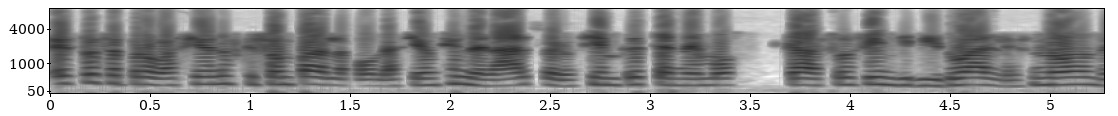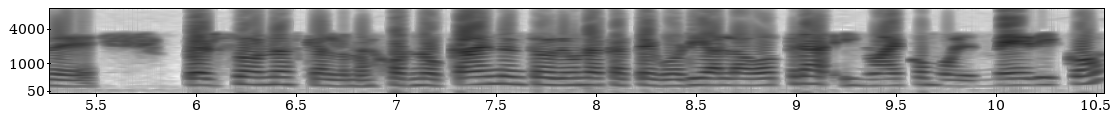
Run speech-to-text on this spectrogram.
estas aprobaciones que son para la población general, pero siempre tenemos casos individuales, ¿no? De personas que a lo mejor no caen dentro de una categoría a la otra y no hay como el médico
